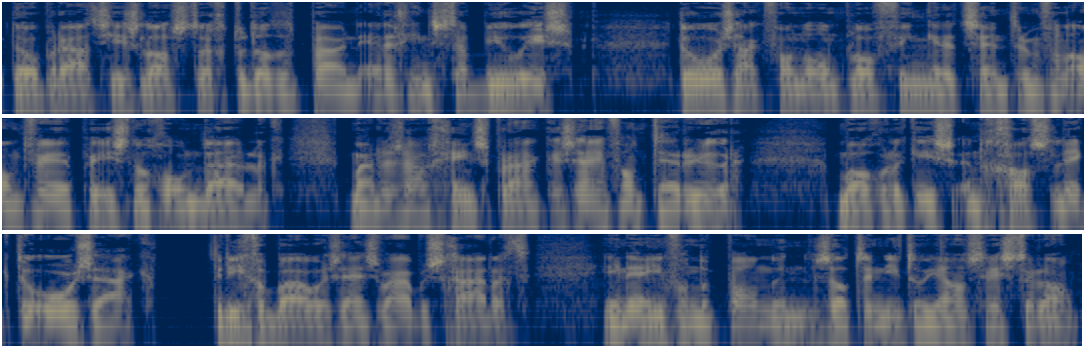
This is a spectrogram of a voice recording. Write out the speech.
De operatie is lastig doordat het puin erg instabiel is. De oorzaak van de ontploffing in het centrum van Antwerpen is nog onduidelijk. Maar er zou geen sprake zijn van terreur. Mogelijk is een gaslek de oorzaak. Drie gebouwen zijn zwaar beschadigd. In een van de panden zat een Italiaans restaurant.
